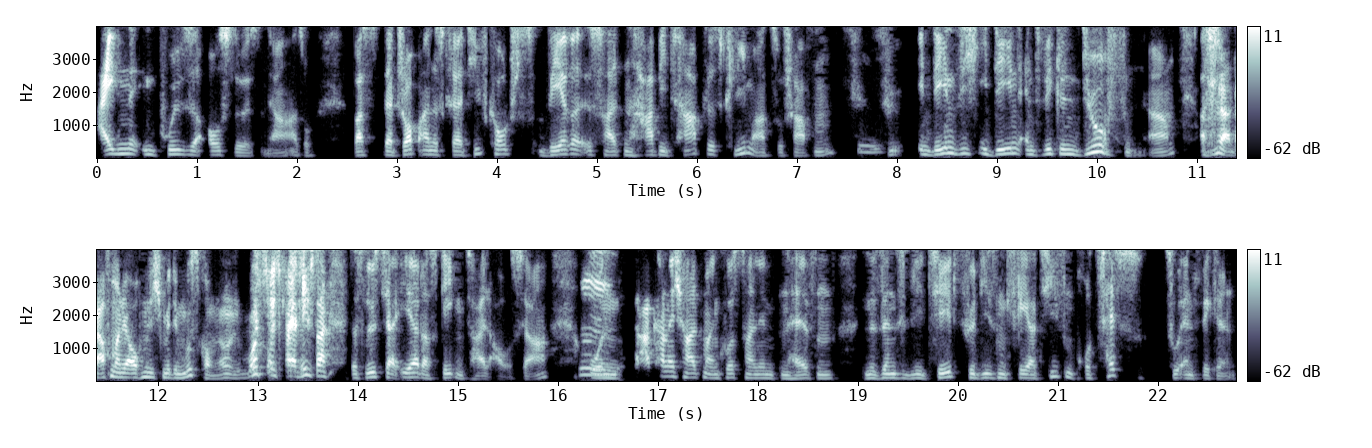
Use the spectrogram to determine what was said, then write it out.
eigene Impulse auslösen. Ja? Also was der Job eines Kreativcoaches wäre, ist halt ein habitables Klima zu schaffen, mhm. für, in dem sich Ideen entwickeln dürfen. Ja? Also da darf man ja auch nicht mit dem Muss kommen. Du musst jetzt kreativ sein. Das löst ja eher das Gegenteil aus. Ja? Mhm. Und da kann ich halt meinen Kursteilnehmenden helfen, eine Sensibilität für diesen kreativen Prozess zu entwickeln.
